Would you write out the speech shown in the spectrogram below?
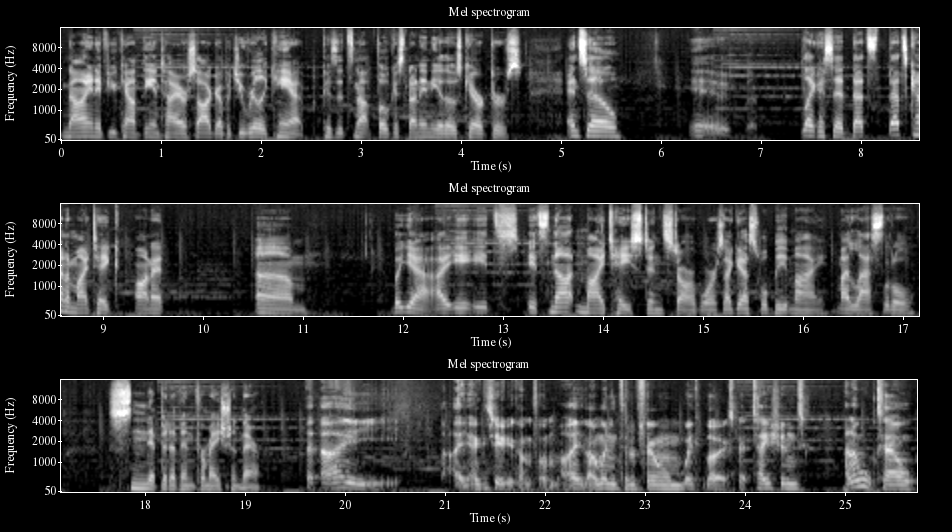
nine if you count the entire saga, but you really can't because it's not focused on any of those characters, and so. Uh, like I said, that's that's kind of my take on it. Um, but yeah, I, it's it's not my taste in Star Wars. I guess will be my my last little snippet of information there. I I, I can see where you're coming from. I, I went into the film with low expectations, and I walked out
